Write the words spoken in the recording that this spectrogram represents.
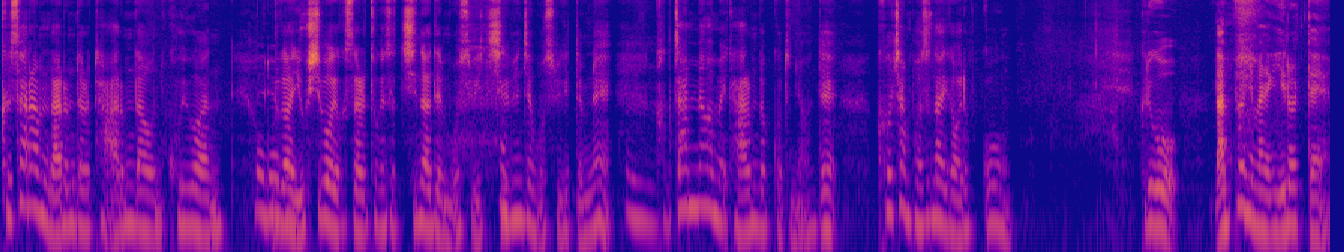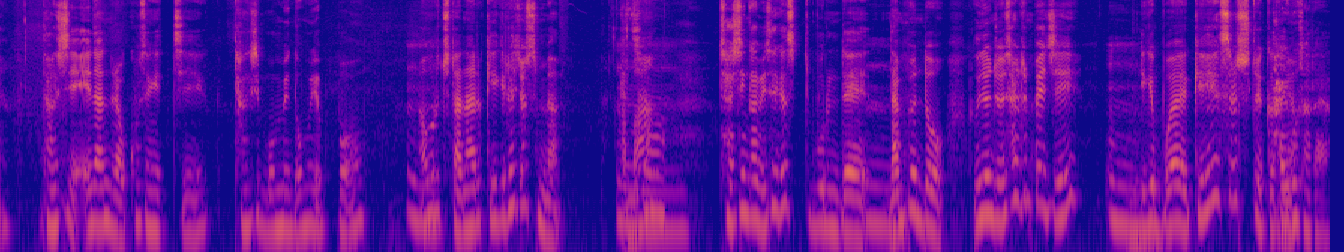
그 사람 나름대로 다 아름다운 고유한 우리가 60억 역사를 통해서 진화된 모습이 지금 현재 모습이기 때문에 음. 각자 한 명 한 명이 다 아름답거든요. 근데 그걸 참 벗어나기가 어렵고 그리고 남편이 만약에 이럴 때 당신이 애 낳느라고 고생했지. 당신 몸매 너무 예뻐. 음. 아무렇지도 않아 이렇게 얘기를 해줬으면 아마 음. 자신감이 생겼을지 모르는데 음. 남편도 은연중에 살 좀 빼지 음. 이게 뭐야 이렇게 했을 수도 있거든요. 달고 살아요.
